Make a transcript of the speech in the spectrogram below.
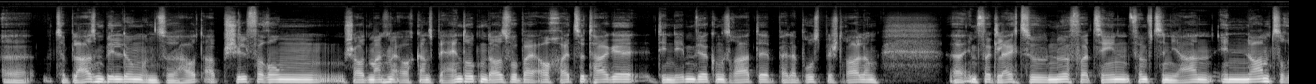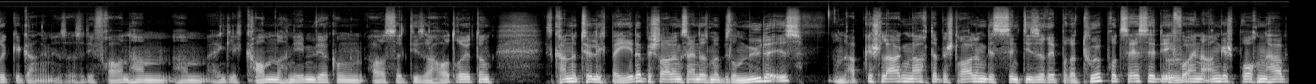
äh, zur Blasenbildung und zur Hautabschilferung schaut manchmal auch ganz beeindruckend aus, wobei auch heutzutage die Nebenwirkungsrate bei der Brustbestrahlung äh, im Vergleich zu nur vor 10, 15 Jahren enorm zurückgegangen ist. Also die Frauen haben, haben eigentlich kaum noch Nebenwirkungen außer dieser Hautrötung. Es kann natürlich bei jeder Bestrahlung sein, dass man ein bisschen müde ist und abgeschlagen nach der Bestrahlung. Das sind diese Reparaturprozesse, die ich mhm. vorhin angesprochen habe.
